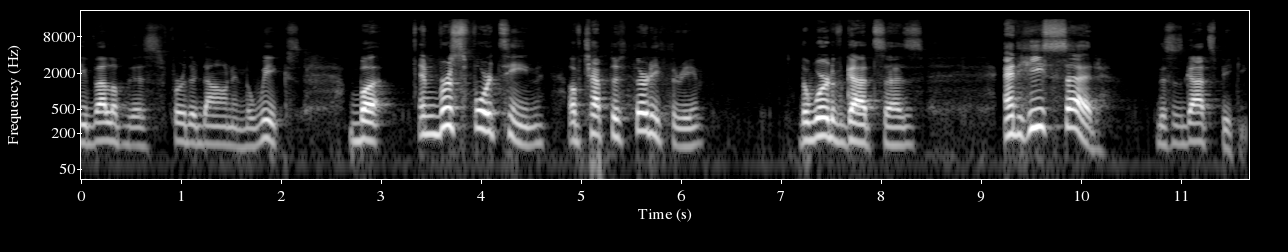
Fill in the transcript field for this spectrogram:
develop this further down in the weeks. But in verse 14 of chapter 33, the Word of God says, And he said, This is God speaking,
